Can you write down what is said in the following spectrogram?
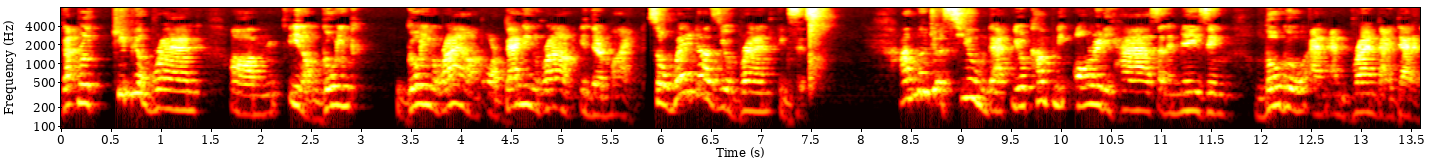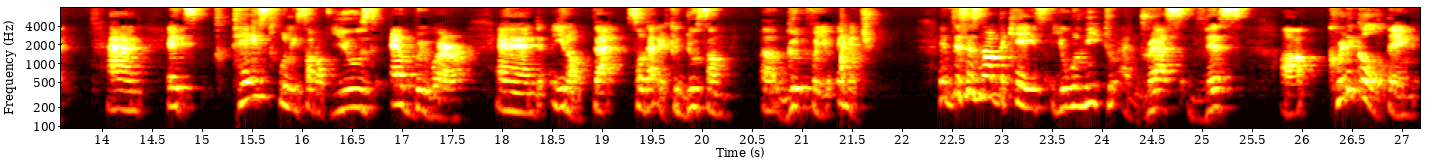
that will keep your brand, um, you know, going going around or banging around in their mind. So where does your brand exist? I'm going to assume that your company already has an amazing logo and, and brand identity. And it's tastefully sort of used everywhere and you know that so that it can do some uh, good for your image. If this is not the case, you will need to address this uh, critical thing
